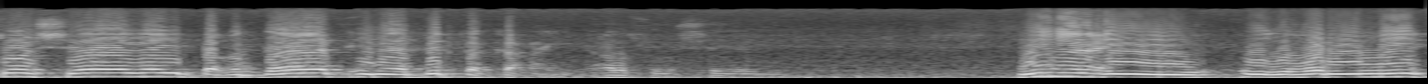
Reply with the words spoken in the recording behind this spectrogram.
صور الشيغي بغداد إنا دبك كعي. على صور الشيغي هنا اي اظهرني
